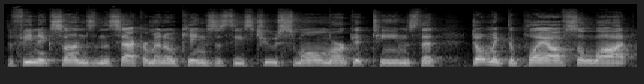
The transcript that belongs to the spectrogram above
the Phoenix Suns and the Sacramento Kings as these two small market teams that don't make the playoffs a lot.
